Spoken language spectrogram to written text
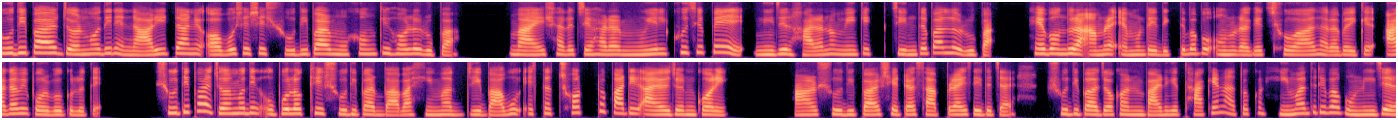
সুদীপার জন্মদিনে নারীর টানে অবশেষে সুদীপার মুখোমুখি হলো রূপা। মায়ের সাথে চেহারার মিল খুঁজে পেয়ে নিজের হারানো মেয়েকে চিনতে পারল রূপা। হে বন্ধুরা, আমরা এমনটাই দেখতে পাবো অনুরাগের ছোঁয়া ধারাবাহিকের আগামী পর্বগুলোতে। সুদীপার জন্মদিন উপলক্ষে সুদীপার বাবা হিমাদ্রি বাবু একটা ছোট্ট পার্টির আয়োজন করে আর সুদীপা সেটা সারপ্রাইজ দিতে চায়। সুদীপা যখন বাড়িতে থাকে না, তখন হিমাদ্রি বাবু নিজের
